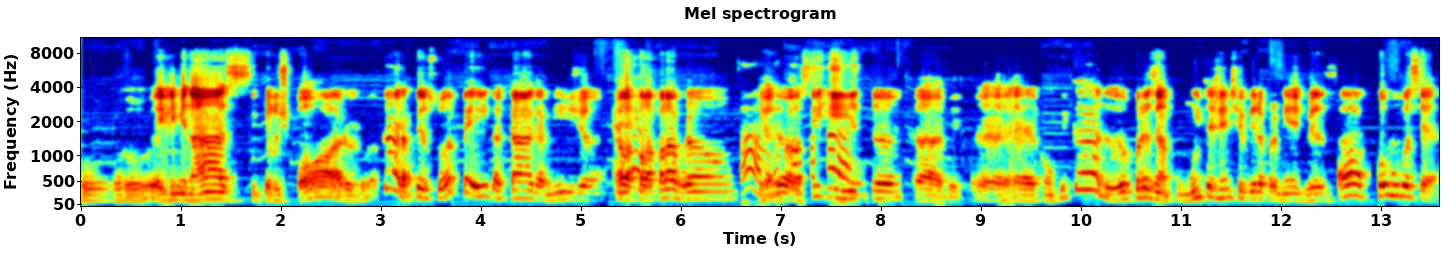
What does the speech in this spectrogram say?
o- eliminasse pelos poros. Cara, a pessoa peida, caga, mija, ela É. fala palavrão, Ah, entendeu? eu Ela se. Irrita, sabe? É, é complicado. Eu, por exemplo, muita gente vira pra mim às vezes, ah, como você é?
